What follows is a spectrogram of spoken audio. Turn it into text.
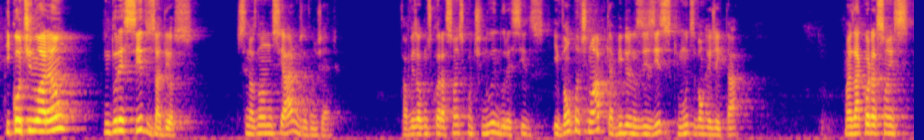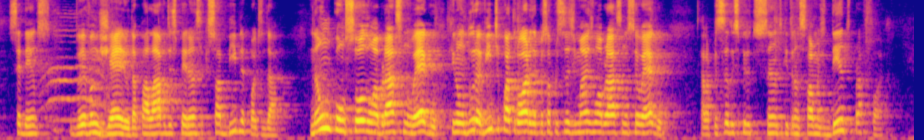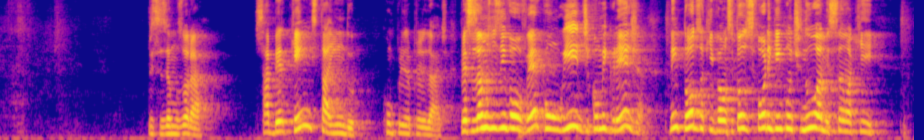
E continuarão endurecidos a Deus se nós não anunciarmos o Evangelho. Talvez alguns corações continuem endurecidos e vão continuar, porque a Bíblia nos diz isso, que muitos vão rejeitar. Mas há corações sedentos do Evangelho, da palavra de esperança que só a Bíblia pode dar. Não um consolo, um abraço no ego que não dura 24 horas, a pessoa precisa de mais um abraço no seu ego. Ela precisa do Espírito Santo que transforma de dentro para fora. Precisamos orar, saber quem está indo cumprir a prioridade. Precisamos nos envolver com o ID como igreja. Nem todos aqui vão, se todos forem, quem continua a missão aqui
